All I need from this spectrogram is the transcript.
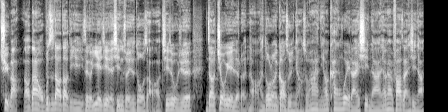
去吧，然后当然我不知道到底这个业界的薪水是多少啊。其实我觉得，你知道就业的人啊，很多人会告诉你讲说啊，你要看未来性啊，你要看发展性啊。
